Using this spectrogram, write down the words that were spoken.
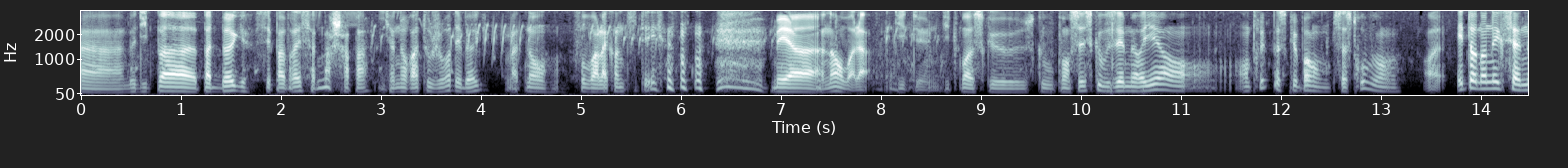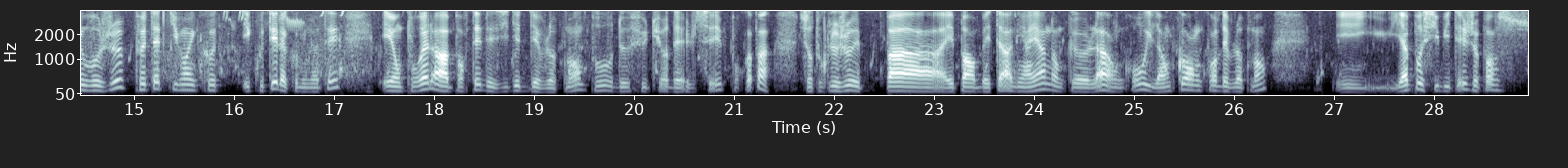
Euh, me dites pas pas de bugs, c'est pas vrai, ça ne marchera pas. Il y en aura toujours des bugs. Maintenant, faut voir la quantité. Mais euh, non, voilà. Dites, dites-moi ce que ce que vous pensez, ce que vous aimeriez en, en truc, parce que bon, ça se trouve, Étant donné que c'est un nouveau jeu, peut-être qu'ils vont écouter la communauté et on pourrait leur apporter des idées de développement pour de futurs DLC, pourquoi pas. Surtout que le jeu est pas, est pas en bêta ni rien, donc euh, là en gros il est encore en cours de développement. Et il y a possibilité, je pense,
